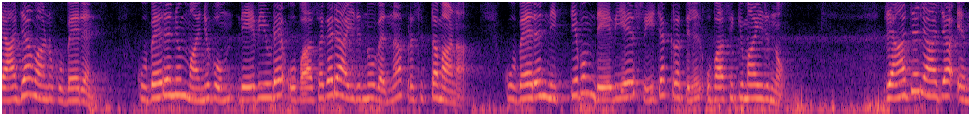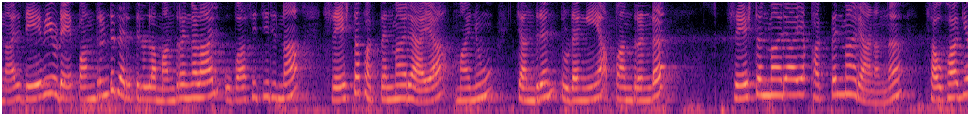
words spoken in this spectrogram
രാജാവാണ് കുബേരൻ. കുബേരനും മനുവും ദേവിയുടെ ഉപാസകരായിരുന്നുവെന്ന് പ്രസിദ്ധമാണ്. കുബേരൻ നിത്യവും ദേവിയെ ശ്രീചക്രത്തിൽ ഉപാസിക്കുമായിരുന്നു. രാജരാജ എന്നാൽ ദേവിയുടെ പന്ത്രണ്ട് തരത്തിലുള്ള മന്ത്രങ്ങളാൽ ഉപാസിച്ചിരുന്ന ശ്രേഷ്ഠ ഭക്തന്മാരായ മനു ചന്ദ്രൻ തുടങ്ങിയ പന്ത്രണ്ട് ശ്രേഷ്ഠന്മാരായ ഭക്തന്മാരാണെന്ന് സൗഭാഗ്യ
